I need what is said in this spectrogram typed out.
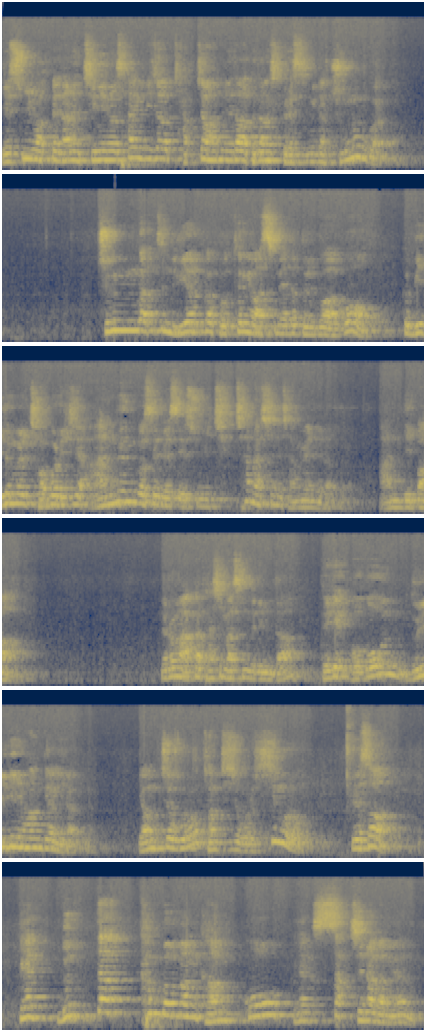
예수님 앞에 나는 증인을 살기자 작정합니다. 그 당시 그랬습니까? 죽는 거예요. 죽음 같은 위협과 고통이 왔음에도 불구하고 그 믿음을 저버리지 않는 것에 대해서 예수님이 칭찬하시는 장면이라고요. 안디바. 여러분 아까 다시 말씀드립니다. 되게 버거운 눌린 환경이라고요. 영적으로, 정치적으로, 힘으로. 그래서 그냥 눈 딱 한 번만 감고 그냥 싹 지나가면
